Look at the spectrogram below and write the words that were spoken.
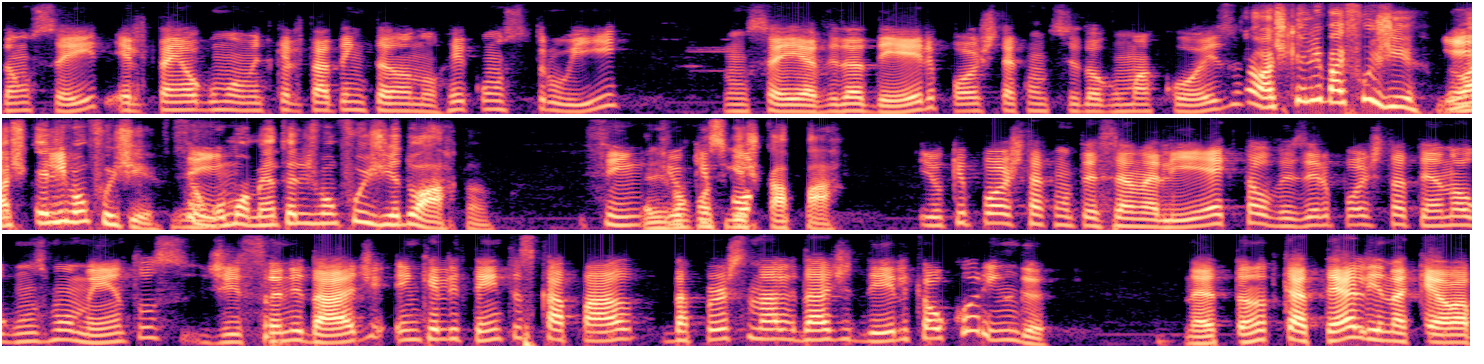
não sei, ele tá em algum momento que ele tá tentando reconstruir, não sei, a vida dele, pode ter acontecido alguma coisa. Eu acho que ele vai fugir. Eu E- acho que eles e- vão fugir. Em algum sim. momento eles vão fugir do Arkham. Sim, Eles vão conseguir po- escapar. E o que pode estar acontecendo ali é que talvez ele pode estar tendo alguns momentos de sanidade em que ele tenta escapar da personalidade dele, que é o Coringa. Né? Tanto que até ali naquela.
